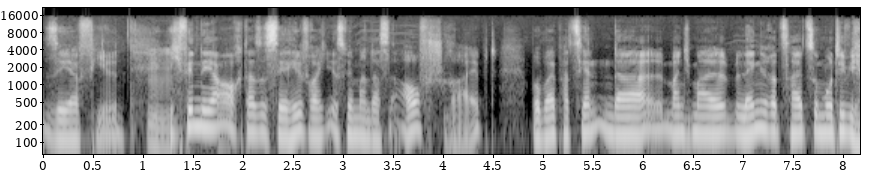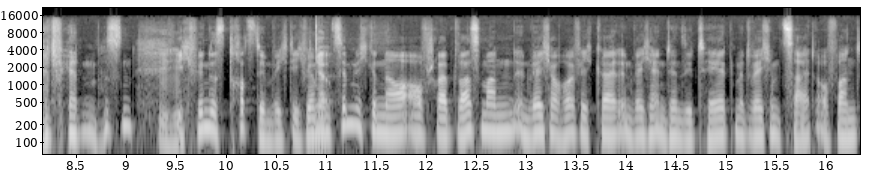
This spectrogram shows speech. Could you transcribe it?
sehr viel. Mhm. Ich finde ja auch, dass es sehr hilfreich ist, wenn man das aufschreibt, wobei Patienten da manchmal längere Zeit so motiviert werden müssen. Mhm. Ich finde es trotzdem wichtig, wenn ja. man ziemlich genau aufschreibt, was man in welcher Häufigkeit, in welcher Intensität, mit welchem Zeitaufwand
